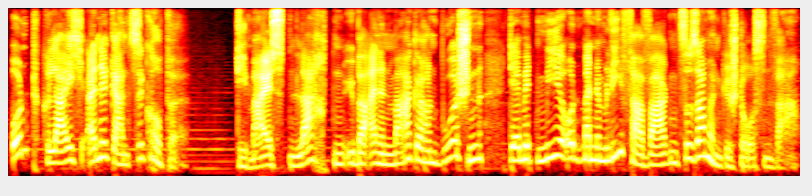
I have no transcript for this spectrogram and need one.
und gleich eine ganze Gruppe. Die meisten lachten über einen mageren Burschen, der mit mir und meinem Lieferwagen zusammengestoßen war.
